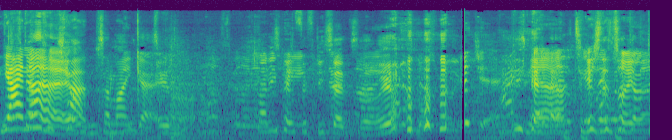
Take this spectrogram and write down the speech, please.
Yeah, I know. There's a know. chance I might go. Daddy paid fifty cents earlier. Did you? Yeah, to go to the toilet.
